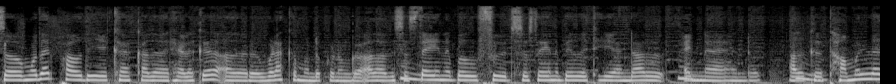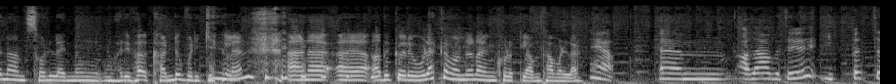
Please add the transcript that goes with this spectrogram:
So முதற் பகுதி கேட்காதவர்களுக்கு அது ஒரு விளக்கம் ஒன்று கொடுங்க அதாவது sustainable food sustainability என்றால் என்ன என்று அதுக்கு தமிழ்ல நான் சொல்ல இன்னும் வடிவா கண்டுபிடிக்கல ஆனா அஹ், அதுக்கு ஒரு விளக்கம் ஒன்று நாங்கள் கொடுக்கலாம் தமிழ்ல அதாவது இப்பத்த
